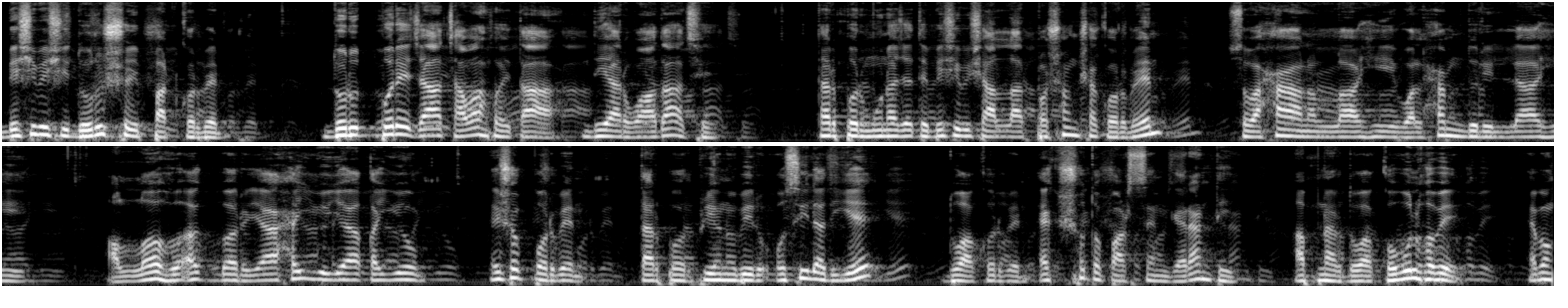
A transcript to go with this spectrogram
বেশি বেশি দরুদ শরীফ পাঠ করবেন। দরুদ পরে যা চাওয়া হয় তা দেওয়ার ওয়াদা আছে। তারপর মুনাজাতে বেশি বেশি আল্লাহর প্রশংসা করবেন। সোহান আল্লাহি আলহামদুলিল্লাহি আল্লাহ আকবর, ইয়া হাইয়ু, ইয়া কাইয়ুম। এসব পড়বেন, তারপর প্রিয় নবীর ওসিলা দিয়ে দোয়া করবেন। একশত পার্সেন্ট গ্যারান্টি আপনার দোয়া কবুল হবে এবং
